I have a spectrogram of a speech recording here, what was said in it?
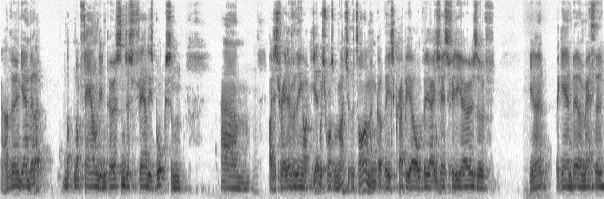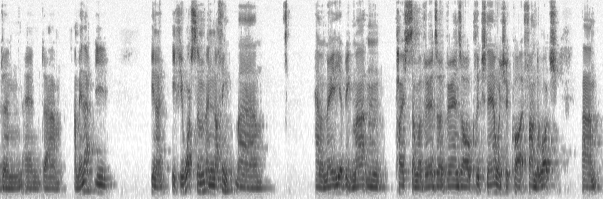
uh, Vern Gambetta. Not, not found in person, just found his books and um, I just read everything I could get, which wasn't much at the time, and got these crappy old VHS videos of, you know, the Gambetta method, and and um, I mean that you, you know, if you watch them, and I think um, HMMR Media. Big Martin posts some of Vern's, Vern's old clips now, which are quite fun to watch. Um,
